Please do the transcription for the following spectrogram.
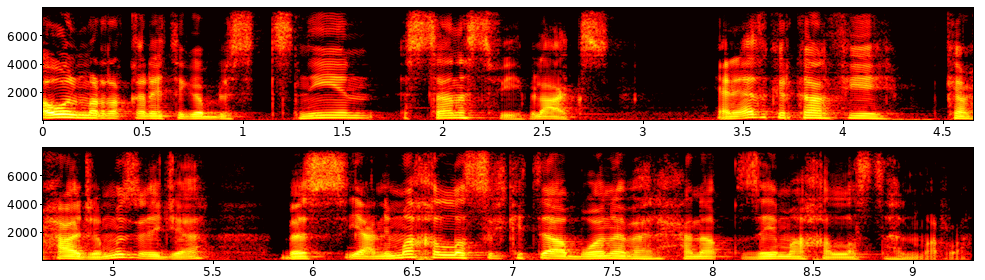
أول مرة قريته قبل ست سنين استانست فيه بالعكس. يعني أذكر كان فيه كم حاجة مزعجة بس يعني ما خلصت الكتاب وأنا بهالحنق زي ما خلصت هالمرة.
